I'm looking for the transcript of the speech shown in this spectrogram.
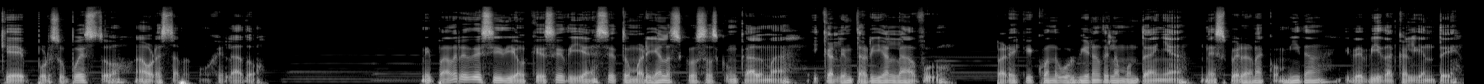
que por supuesto ahora estaba congelado. Mi padre decidió que ese día se tomaría las cosas con calma y calentaría el lavu para que cuando volviera de la montaña me esperara comida y bebida caliente.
